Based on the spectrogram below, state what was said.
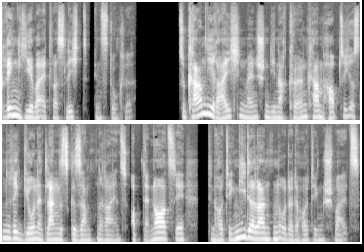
bringen hierbei etwas Licht ins Dunkle. So kamen die reichen Menschen, die nach Köln kamen, hauptsächlich aus den Regionen entlang des gesamten Rheins, ob der Nordsee, den heutigen Niederlanden oder der heutigen Schweiz.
